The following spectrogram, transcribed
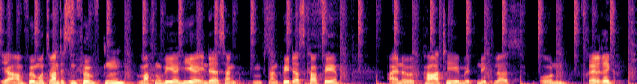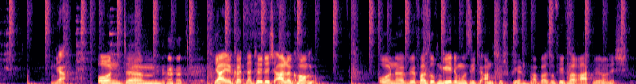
ja, am 25.05. machen wir hier in der St. St. Peters Café eine Party mit Niklas und Frederik. Ja, und ähm, ja, ihr könnt natürlich alle kommen und äh, wir versuchen jede Musik anzuspielen, aber so viel verraten wir noch nicht.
